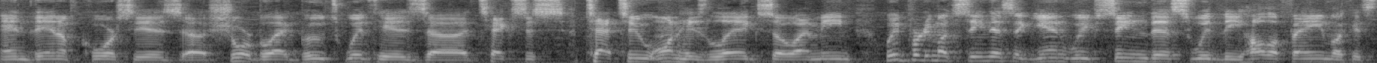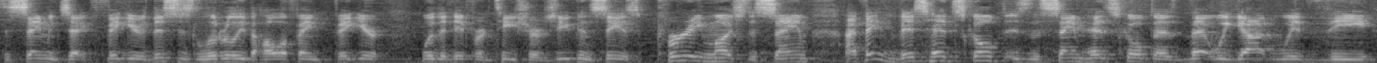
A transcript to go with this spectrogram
And then, of course, his uh, short black boots with his uh, Texas tattoo on his leg. So, I mean, we've pretty much seen this again. We've seen this with the Hall of Fame. Like, it's the same exact figure. This is literally the Hall of Fame figure with a different t-shirt. So, you can see it's pretty much the same. I think this head sculpt is the same head sculpt as that we got with the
